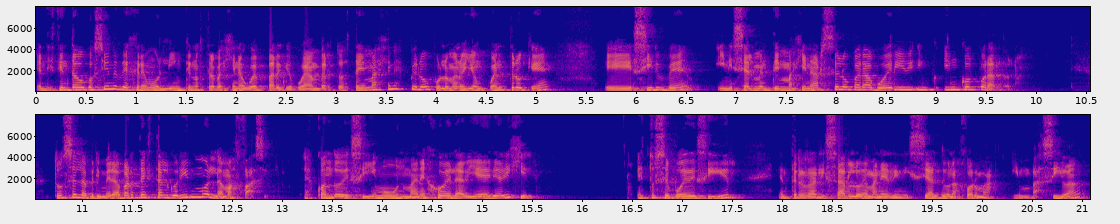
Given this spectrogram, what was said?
en distintas ocasiones, dejaremos un link en nuestra página web para que puedan ver todas estas imágenes, pero por lo menos yo encuentro que eh, sirve inicialmente imaginárselo para poder ir incorporándolo. Entonces la primera parte de este algoritmo es la más fácil. Es cuando decidimos un manejo de la vía aérea vigil. Esto se puede decidir entre realizarlo de manera inicial de una forma invasiva,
